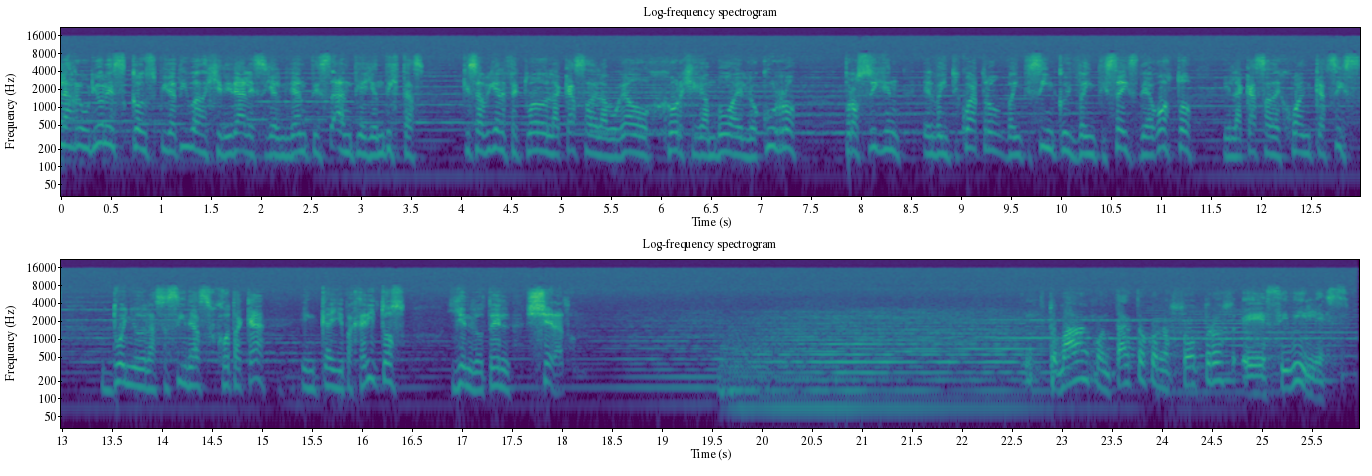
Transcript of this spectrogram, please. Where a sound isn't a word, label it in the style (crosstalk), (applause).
Las reuniones conspirativas de generales y almirantes antiallendistas que se habían efectuado en la casa del abogado Jorge Gamboa en Locurro prosiguen el 24, 25 y 26 de agosto en la casa de Juan Casís, dueño de las asesinas JK en calle Pajaritos y en el hotel Sheraton. Tomaban contacto con nosotros eh, civiles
